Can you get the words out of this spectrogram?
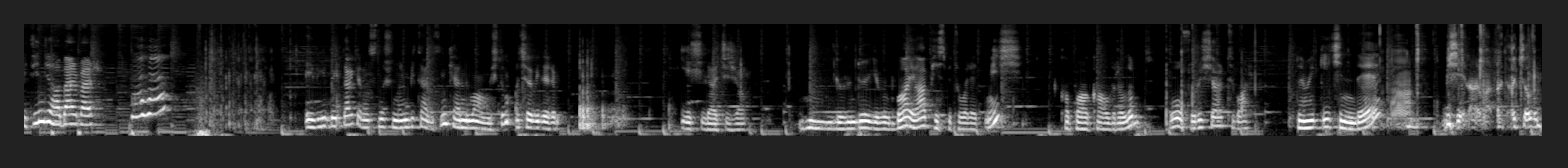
Bitince haber ver. Evi beklerken aslında şunların bir tanesini kendime almıştım. Açabilirim. Yeşili açacağım. Hmm, göründüğü gibi bayağı pis bir tuvaletmiş. Kapağı kaldıralım. O soru işareti var. Demek ki içinde bir şeyler var. Hadi açalım.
